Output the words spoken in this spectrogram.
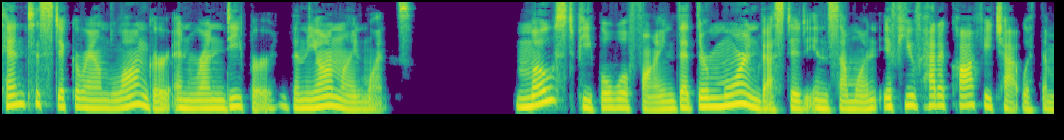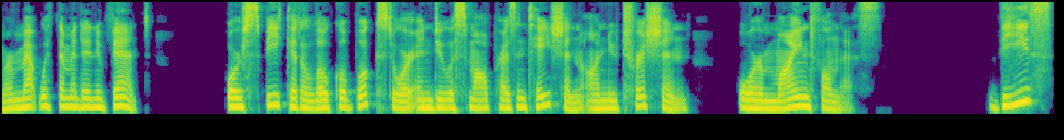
tend to stick around longer and run deeper than the online ones. Most people will find that they're more invested in someone if you've had a coffee chat with them or met with them at an event or speak at a local bookstore and do a small presentation on nutrition or mindfulness. These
